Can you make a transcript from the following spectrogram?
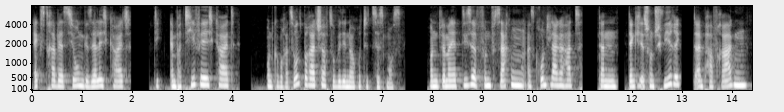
Extraversion, Geselligkeit, die Empathiefähigkeit und Kooperationsbereitschaft sowie den Neurotizismus. Und wenn man jetzt diese fünf Sachen als Grundlage hat, dann denke ich, ist schon schwierig, mit ein paar Fragen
